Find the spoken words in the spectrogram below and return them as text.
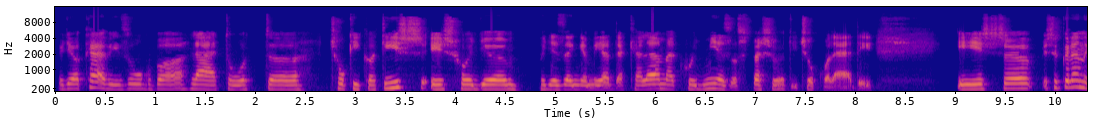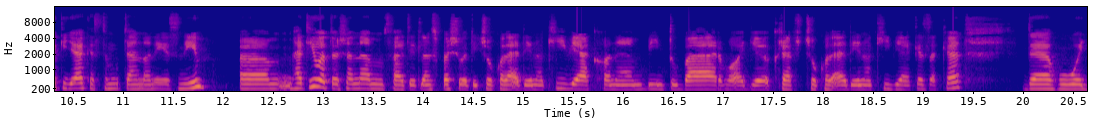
hogy a kávézókba látott csokikat is, és hogy, hogy ez engem érdekel el, meg hogy mi ez a specialty csokoládé. És, és akkor ennek így elkezdtem utána nézni, hát hivatalosan nem feltétlen specialty csokoládénak hívják, hanem Bintubár vagy Kraft csokoládénak hívják ezeket, de hogy,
